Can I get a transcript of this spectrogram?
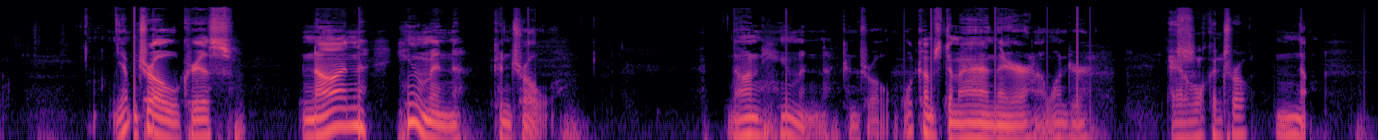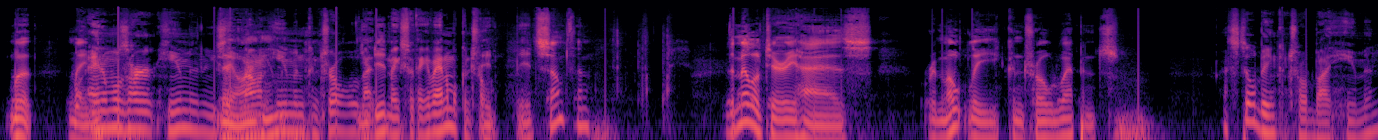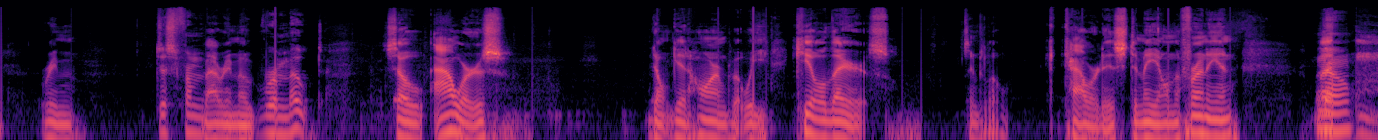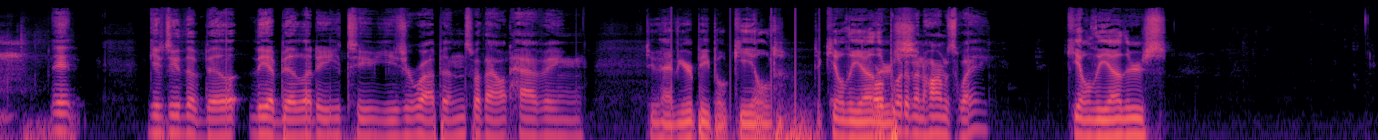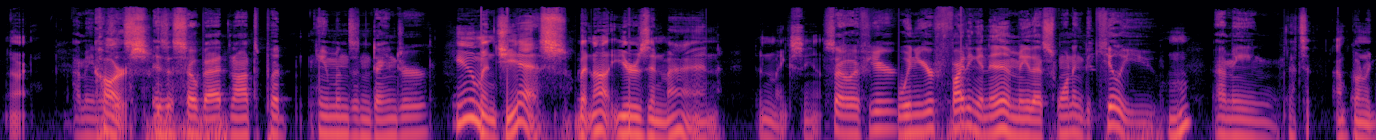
Yep. Control, Chris. Non human control. Non human control. What comes to mind there? I wonder. Animal control. No. But maybe. Animals aren't human. You They said are non-human control. You That did. makes me think of animal control. It, it's something. The military has remotely controlled weapons. That's still being controlled by human, Rem- just from by remote. remote. So ours don't get harmed, but we kill theirs. Seems a little cowardice to me on the front end. But- no, it gives you the abil- the ability to use your weapons without having To have your people killed, to kill the others, or put them in harm's way. kill the others. All right. I mean, Cars. Is it, is it so bad not to put humans in danger? Humans, yes, but not yours and mine. Doesn't make sense. So if you're when you're fighting an enemy that's wanting to kill you, Mhm. I mean, That's. I'm going to,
